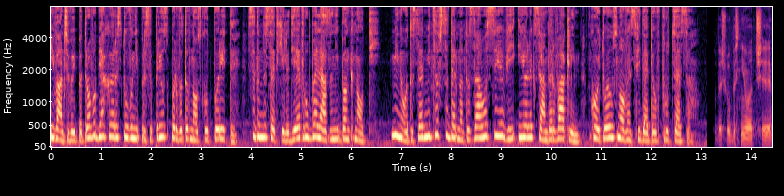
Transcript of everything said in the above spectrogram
Иванчева и Петрова бяха арестувани през април с първата вноска от парите – 70 000 евро белязани банкноти. Миналата седмица в съдебната зала се яви и Александър Ваклин, който е основен свидетел в процеса. Беше обяснила, че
